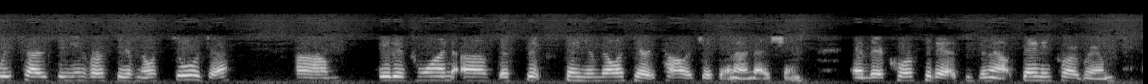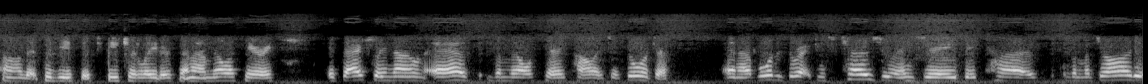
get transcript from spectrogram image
we chose the University of North Georgia. Um, it is one of the six senior military colleges in our nation, and their Corps of Cadets is an outstanding program uh, that produces future leaders in our military. It's actually known as the Military College of Georgia. And our board of directors chose UNG because the majority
